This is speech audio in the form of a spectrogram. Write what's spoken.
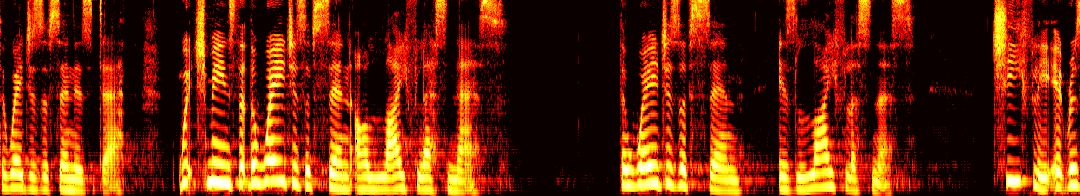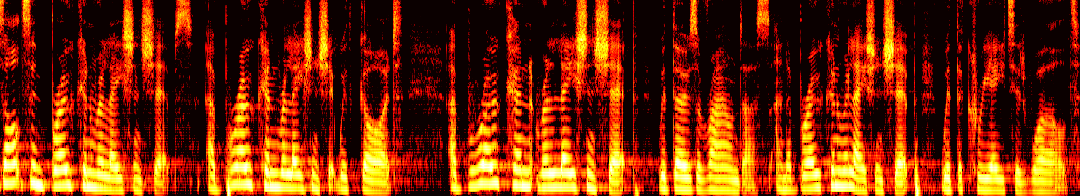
The wages of sin is death, which means that the wages of sin are lifelessness. The wages of sin is lifelessness. Chiefly, it results in broken relationships, a broken relationship with God, a broken relationship with those around us, and a broken relationship with the created world,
